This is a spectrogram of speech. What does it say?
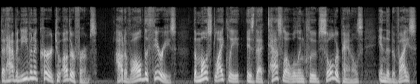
that haven't even occurred to other firms. Out of all the theories, the most likely is that Tesla will include solar panels in the device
